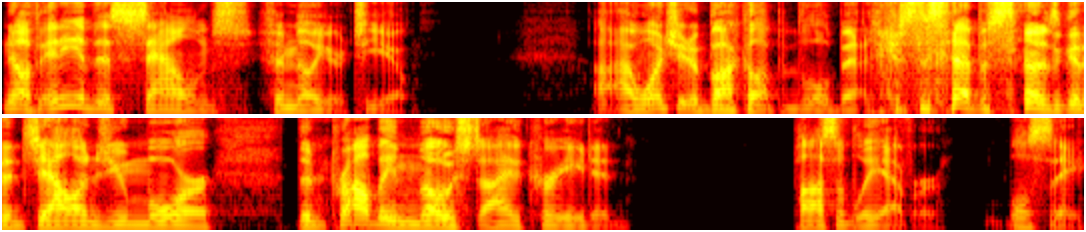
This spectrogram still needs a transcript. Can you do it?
Now, if any of this sounds familiar to you, I want you to buckle up a little bit because this episode is going to challenge you more than probably most I've created, possibly ever. We'll see.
